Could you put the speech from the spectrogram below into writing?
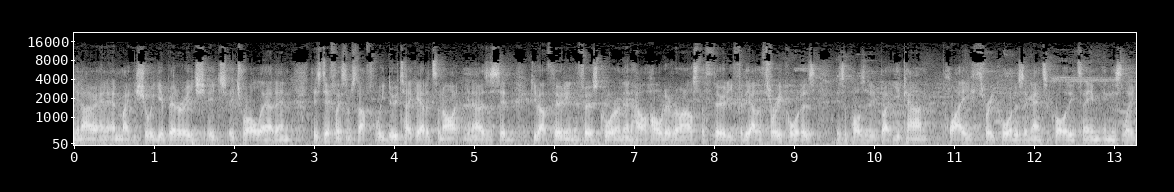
you know, and, and making sure we get better each each each rollout. And there's definitely some stuff we do take out of tonight. You know, as I said, give up 30 in the first quarter and then hold everyone else for 30 for the other three quarters is a positive. But you can't play three quarters against a quality team in this league.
